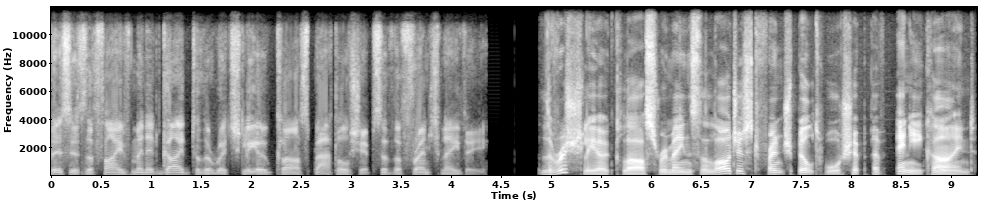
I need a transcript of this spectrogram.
This is the 5-minute guide to the Richelieu-class battleships of the French Navy. The Richelieu class remains the largest French-built warship of any kind,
